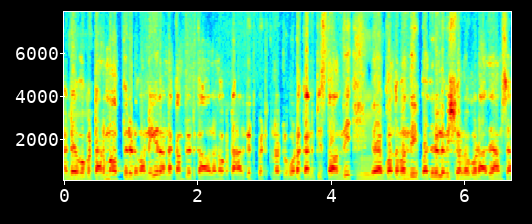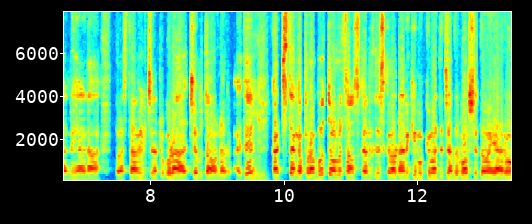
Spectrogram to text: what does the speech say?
అంటే ఒక term of period one year అన్న కంప్లీట్ కావాలని ఒక టార్గెట్ పెట్టుకున్నట్లు కూడా కనిపిస్తా ఉంది. ఆ, కొంతమంది బదిలీల విషయంలో కూడా అదే అంశాన్ని ఆయన ప్రస్తావించినట్లు కూడా చెబుతా ఉన్నారు. అయితే ఖచ్చితంగా ప్రభుత్వంలో సంస్కరణ తీసుకురావడానికి ముఖ్యమంత్రి చంద్రబాబు సిద్ధమయ్యారు.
